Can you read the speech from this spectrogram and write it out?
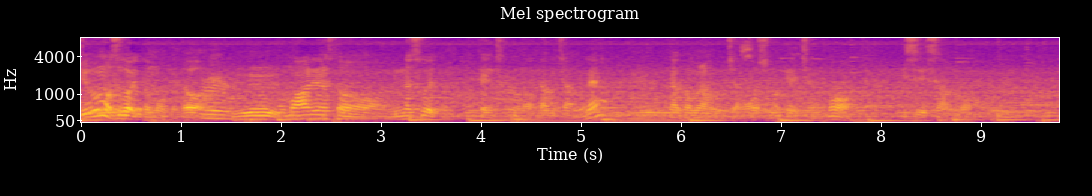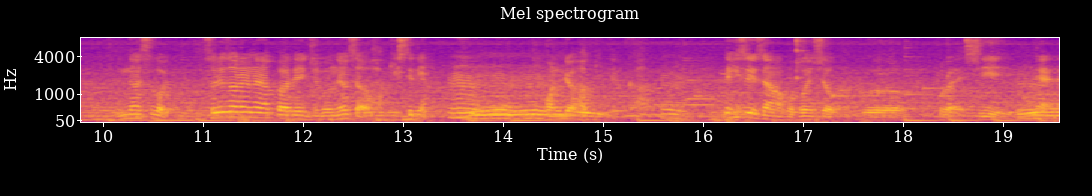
自分もすごいと思うけど、うん。周りの人もみんなすごいと思う。天竺のナグちゃんもね。中村ふみちゃんも大島圭ちゃんも翡翠さんも。みんなすごいと思う。それぞれのやっぱり自分の良さを発揮してるやん。うん。うんうん本領発揮っていうか。で翡翠さんは文章を書くプロやし、ね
